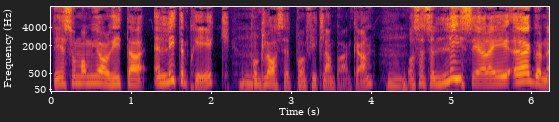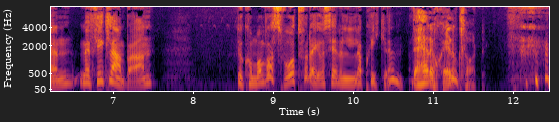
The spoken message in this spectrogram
Det är som om jag ritar en liten prick på glaset på en ficklampa, Ankan. Och sen så lyser jag dig i ögonen med ficklampan. Då kommer det vara svårt för dig att se den lilla pricken. Det här är självklart.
